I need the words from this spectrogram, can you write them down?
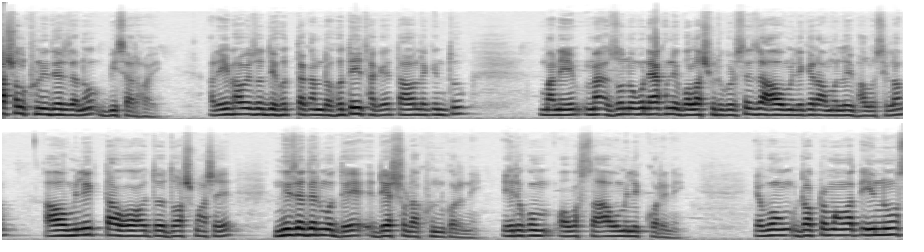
আসল খুনিদের যেন বিচার হয়। আর এইভাবে যদি হত্যাকাণ্ড হতেই থাকে, তাহলে কিন্তু মানে জনগণ এখনই বলা শুরু করছে যে আওয়ামী লীগের আমলেই ভালো ছিলাম। আওয়ামী লীগ তাও হয়তো দশ মাসে নিজেদের মধ্যে দেড়শোটা খুন করেনি। এরকম অবস্থা আওয়ামী লীগ করেনি এবং ডক্টর মোহাম্মদ ইউনুস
